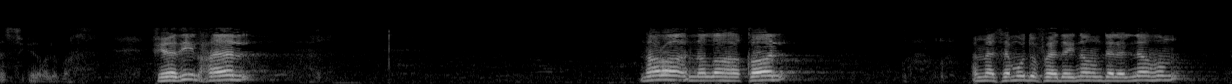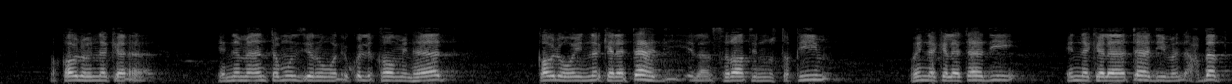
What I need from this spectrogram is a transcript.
بس كده ولا بس في هذه الحال نرى أن الله قال أما ثمود فهديناهم دللناهم وقوله إنك إنما أنت منذر ولكل قوم هاد. قوله إنك لا تهدي إلى صراط مستقيم وإنك لا تهدي إنك لا تهدي من أحببت.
